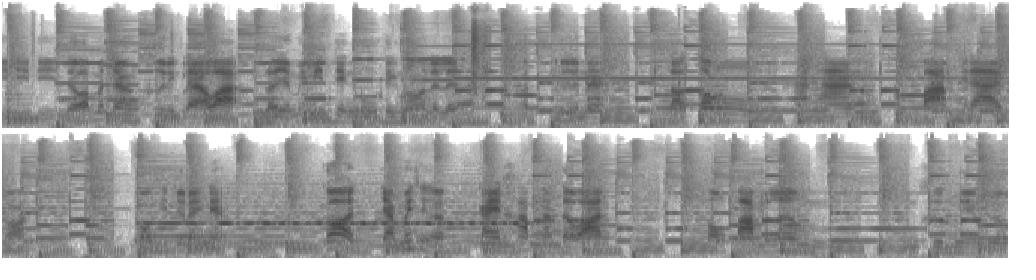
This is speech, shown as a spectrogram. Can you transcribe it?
ดีดีดีแต่ว่ามันจะกลางคืนอีกแล้วอะเรายังไม่มีเตียงนงเตียงนอนเลยเลยกลางคืนน่ะเราต้องหาทางทำฟาร์มให้ได้ก่อนดวงที่จุดไหนเนี่ย ก็ยังไม่ถึงกับใกล้ค่ำนะแต่ว่าท้องฟ้ามันเริ่มครึมๆเลยคือ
